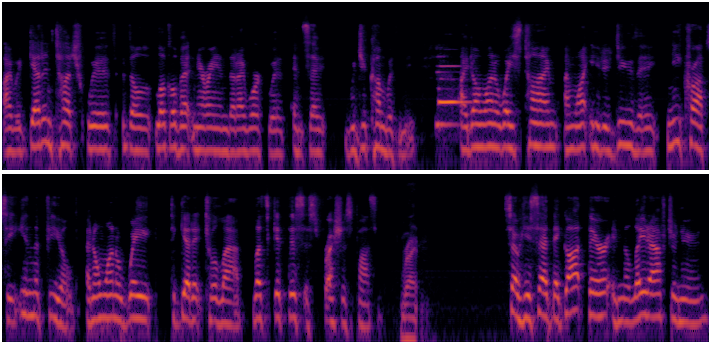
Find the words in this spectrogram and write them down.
i would get in touch with the local veterinarian that i work with and say would you come with me? I don't want to waste time. I want you to do the necropsy in the field. I don't want to wait to get it to a lab. Let's get this as fresh as possible. Right. So he said they got there in the late afternoon.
